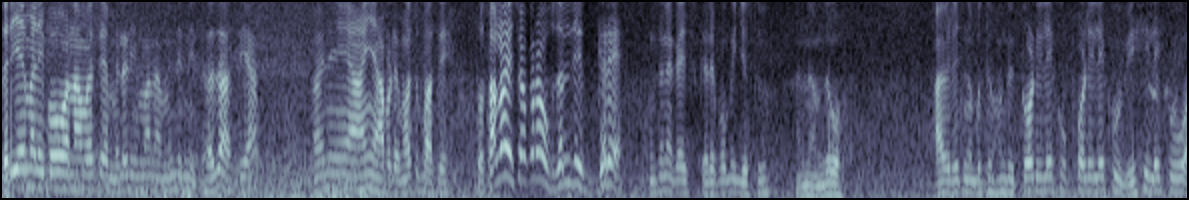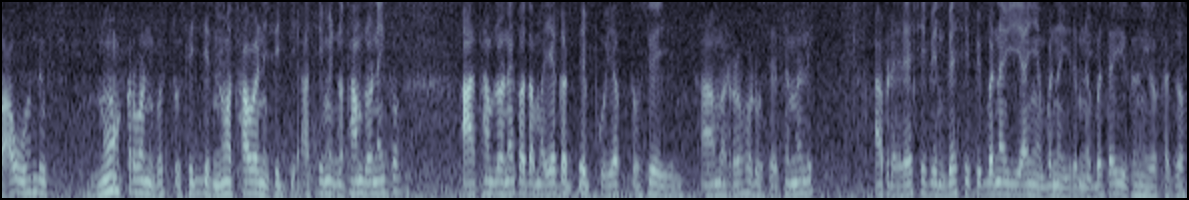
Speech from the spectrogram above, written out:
દરિયામાં પવન આવે છે મેલડી માના મંદિરની ધજા છે અને અહીંયા આપણે મસબા છે. તો ચાલો એ છોકરાઓ, જલ્દી ઘરે. હું છે ને કહીશ ઘરે પહોંચી જશું અને આમ જુઓ, આવી રીતનું બધું હંધું તોડી લેખું ફોડી લેખું વીખી લેખું આવું હંધું ન કરવાની વસ્તુ થઈ જાય ન થવાની થઈ જાય આ સિમેન્ટનો થાંભલો નાખ્યો. આ થાંભલો નાખ્યો તમારે એક જ ટીપકું એક તો છે. આ અમારું રહોડું છે ફેમિલી આપણે રેસીપી બેસીપી બનાવીએ, અહીંયા બનાવી તમને બતાવી ઘણી વખત, જો.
